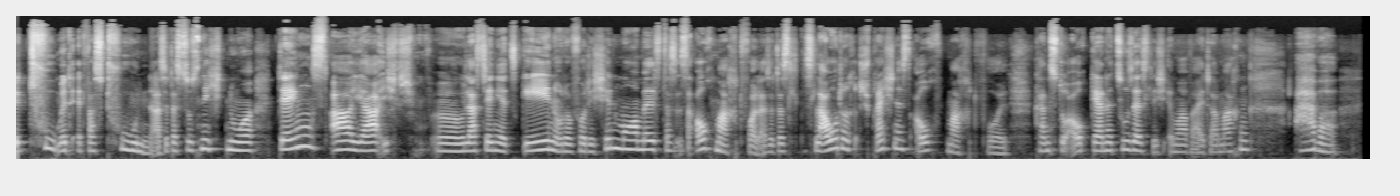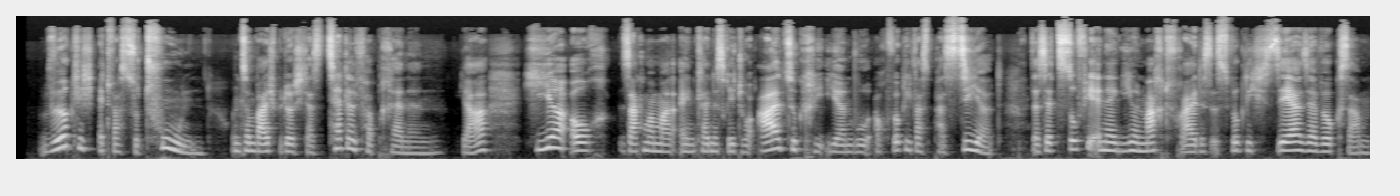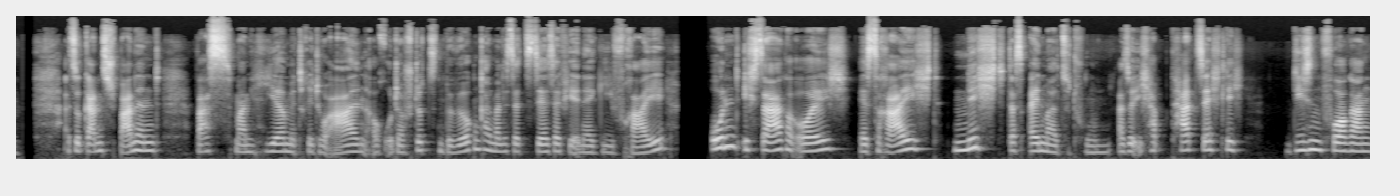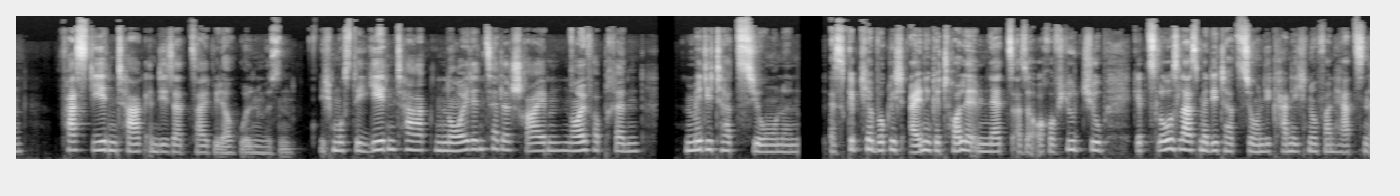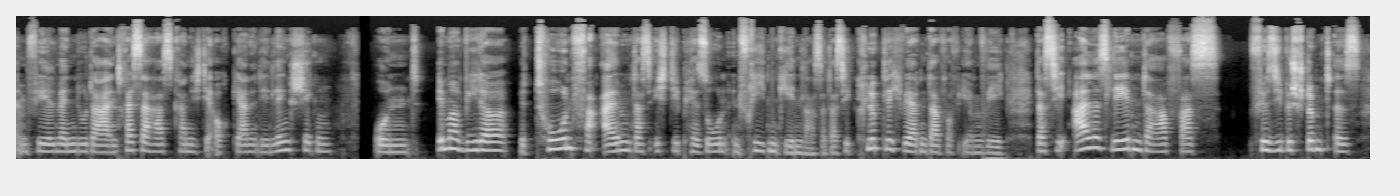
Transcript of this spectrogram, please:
mit, tu, mit etwas tun. Also, dass du es nicht nur denkst, ah ja, ich äh, lass den jetzt gehen oder vor dich hin murmelst, das ist auch machtvoll. Also, das, das laute Sprechen ist auch machtvoll. Kannst du auch gerne zusätzlich immer weitermachen. Aber wirklich etwas zu tun und zum Beispiel durch das Zettel verbrennen ja, hier auch, sag mal mal, ein kleines Ritual zu kreieren, wo auch wirklich was passiert. Das setzt so viel Energie und Macht frei. Das ist wirklich sehr, sehr wirksam. Also ganz spannend, was man hier mit Ritualen auch unterstützend bewirken kann, weil es setzt sehr, sehr viel Energie frei. Und ich sage euch, es reicht nicht, das einmal zu tun. Also ich habe tatsächlich diesen Vorgang fast jeden Tag in dieser Zeit wiederholen müssen. Ich musste jeden Tag neu den Zettel schreiben, neu verbrennen, Meditationen, Es gibt hier wirklich einige tolle im Netz, also auch auf YouTube gibt es Loslassmeditation, die kann ich nur von Herzen empfehlen. Wenn du da Interesse hast, kann ich dir auch gerne den Link schicken. Und immer wieder betont vor allem, dass ich die Person in Frieden gehen lasse, dass sie glücklich werden darf auf ihrem Weg, dass sie alles leben darf, was für sie bestimmt ist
